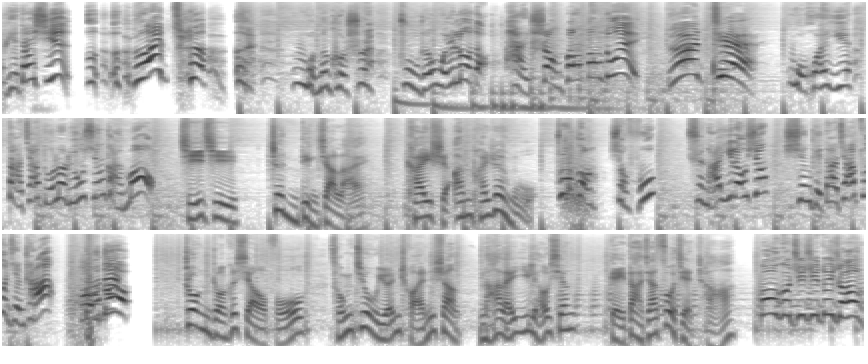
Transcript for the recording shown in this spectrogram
别担心，呃呃啊切！我们可是助人为乐的海上帮帮队。啊切！我怀疑大家得了流行感冒。琪琪镇定下来，开始安排任务。壮壮、小福去拿医疗箱，先给大家做检查。好的。壮壮和小福从救援船上拿来医疗箱，给大家做检查。报告琪琪队长，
